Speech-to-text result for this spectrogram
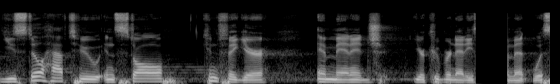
you still have to install, configure, and manage your Kubernetes environment with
